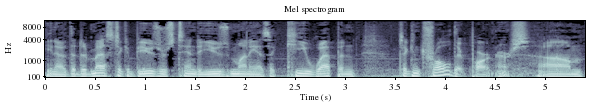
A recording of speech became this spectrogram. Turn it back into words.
You know, the domestic abusers tend to use money as a key weapon to control their partners. Um,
